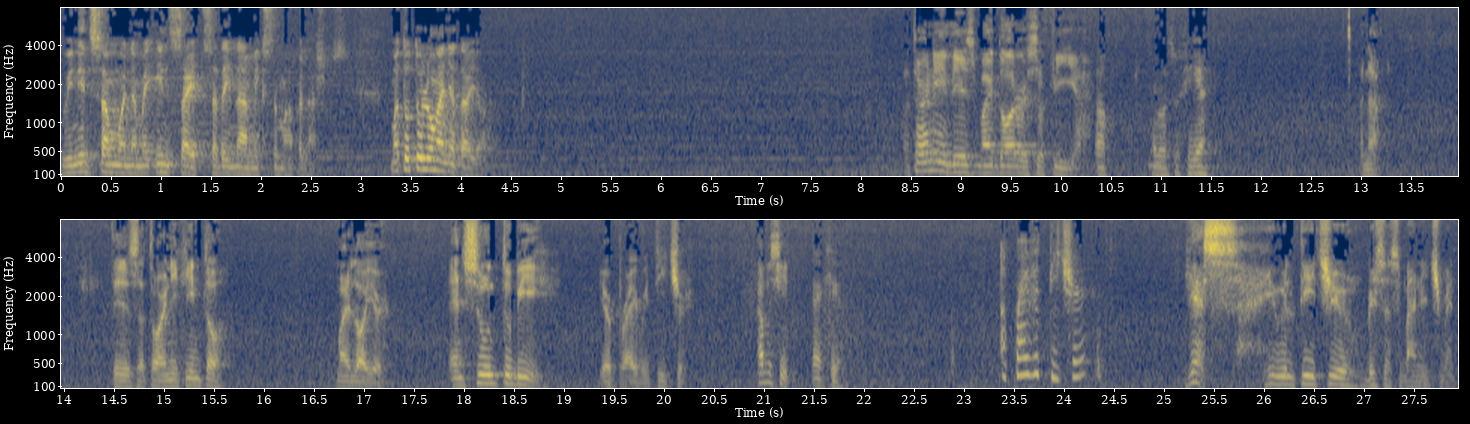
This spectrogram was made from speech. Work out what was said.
We need someone na may insight sa dynamics ng mga palasyos. Matutulungan niya tayo. Attorney, this is my daughter, Sophia. Oh, hello, Sofia. Anak, this is Attorney Quinto, my lawyer. And soon to be your private teacher. Have a seat. Thank you. A private teacher? Yes, he will teach you business management.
